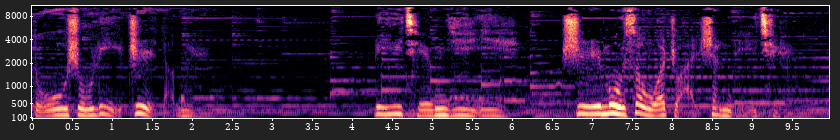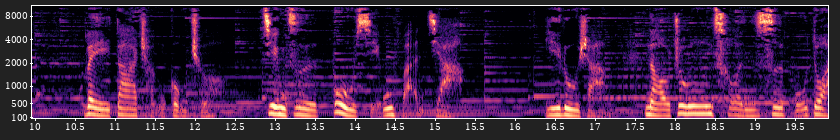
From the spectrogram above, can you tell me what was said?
读书励志等语。离情依依，师目送我转身离去，未搭乘公车，径自步行返家。一路上。脑中忖思不断：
